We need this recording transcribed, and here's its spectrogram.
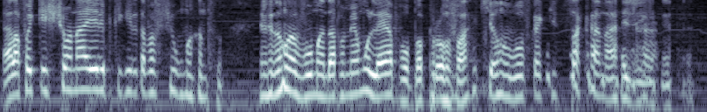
Ela foi questionar ele porque que ele tava filmando. Ele, não, eu vou mandar pra minha mulher, pô, pra provar que eu não vou ficar aqui de sacanagem.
